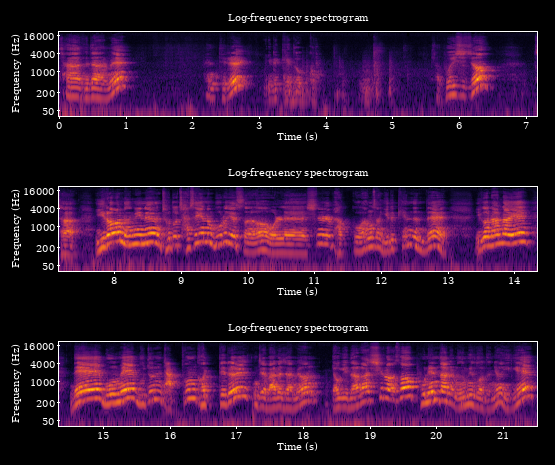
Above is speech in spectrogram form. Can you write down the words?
자, 그 다음에 팬티를 이렇게 놓고, 자, 보이시죠? 자, 이런 의미는 저도 자세히는 모르겠어요. 원래 신을 받고 항상 이렇게 했는데, 이건 하나의 내 몸에 묻은 나쁜 것들을 이제 말하자면 여기다가 실어서 보낸다는 의미거든요. 이게.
